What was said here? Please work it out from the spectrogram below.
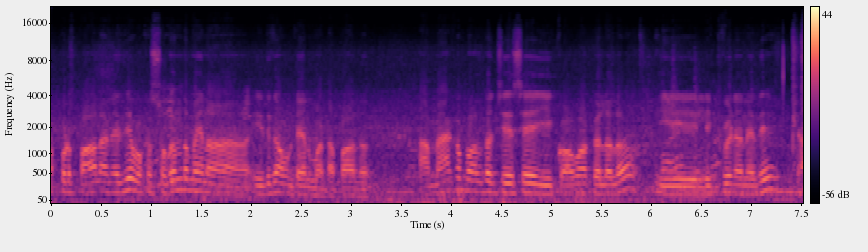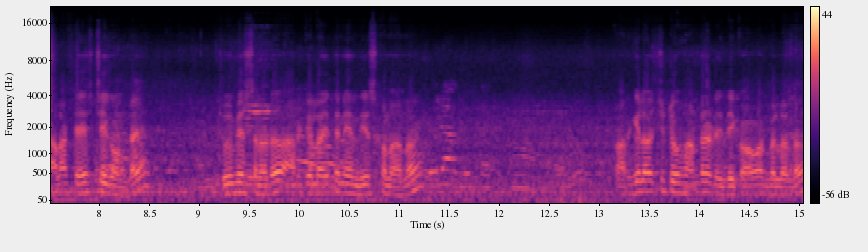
అప్పుడు పాలు అనేది ఒక సుగంధమైన ఇదిగా ఉంటాయి అన్నమాట పాలు. ఆ మేక పాలతో చేసే ఈ కోవా పిల్లలు ఈ లిక్విడ్ అనేది చాలా టేస్టీగా ఉంటాయి. చూపిస్తున్నాడు అరకిలో అయితే నేను తీసుకున్నాను. అరకిలో వచ్చి టూ హండ్రెడ్ ఇది కోవా బిళ్ళలు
